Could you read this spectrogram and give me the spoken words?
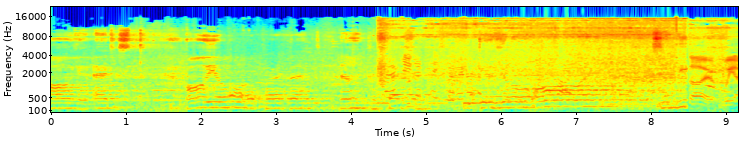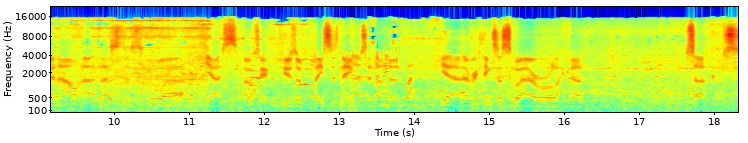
All your edges, all your perfect imperfections. You give your all to me. So we are now at Leicester Square. Yes, I always get confused with places names No, in London. square. Yeah, everything's a square or like a circus.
